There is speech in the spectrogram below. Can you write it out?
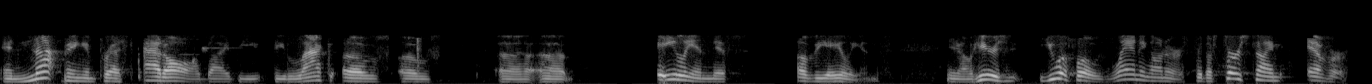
and not being impressed at all by the the lack of of uh, uh, alienness of the aliens. You know, here's UFOs landing on Earth for the first time ever,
